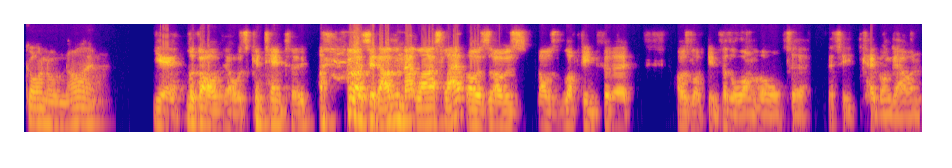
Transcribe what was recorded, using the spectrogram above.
gone all night. Yeah, look, I, I was content to. I said, other than that last lap, I was, I was, I was locked in for the, I was locked in for the long haul to let's see, keep on going.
